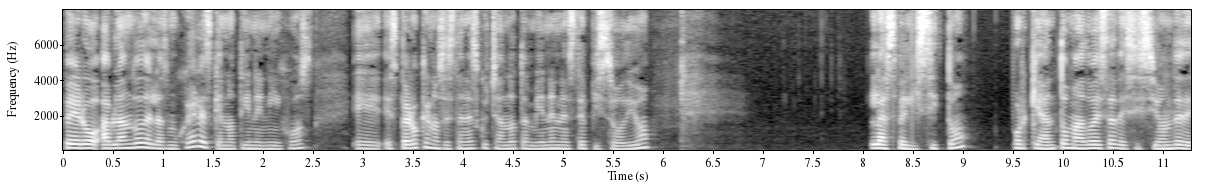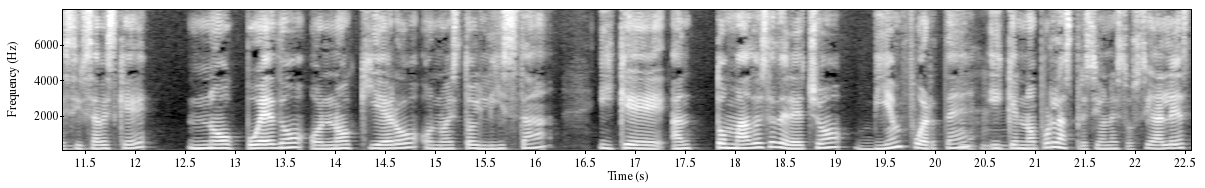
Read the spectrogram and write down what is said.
Pero hablando de las mujeres que no tienen hijos, eh, espero que nos estén escuchando también en este episodio. Las felicito porque han tomado esa decisión de decir, ¿sabes qué? No puedo o no quiero o no estoy lista y que han tomado ese derecho bien fuerte y que no por las presiones sociales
